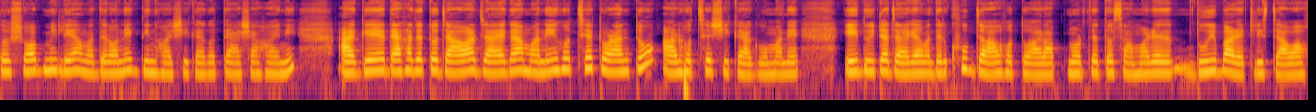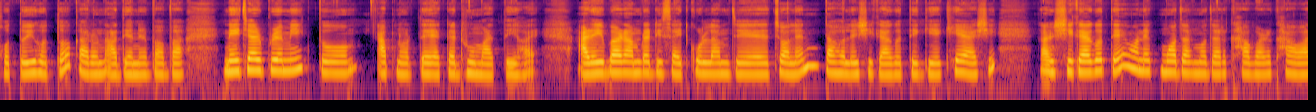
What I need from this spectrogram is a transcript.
তো সব মিলিয়ে আমাদের অনেক দিন হয় শিকাগোতে আসা হয়নি। আগে দেখা যেত যাওয়ার জায়গা মানেই হচ্ছে টরান্টো আর হচ্ছে শিকাগো মানে এই দুইটা জায়গায় আমাদের খুব যাওয়া হতো। আর আপনারতে তো সামারে দুইবার অ্যাটলিস্ট যাওয়া হতোই হতো, কারণ আদিয়ানের বাবা নেচার প্রেমিক, তো আপনারতে একটা ঢু মারতেই হয়। আর এইবার আমরা ডিসাইড করলাম যে চলেন, তাহলে শিকাগোতে গিয়ে খেয়ে আসি। কারণ শিকাগোতে অনেক মজার মজার খাবার খাওয়া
